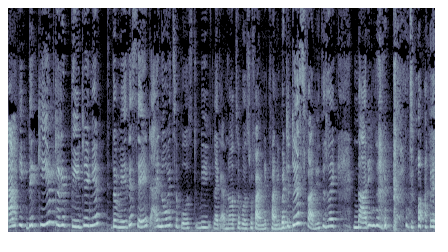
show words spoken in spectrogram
and he, they keep repeating it the way they say it. I know it's supposed to be like, I'm not supposed to find it funny, but it is funny. It's like, Nari nark ka dwar hai.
